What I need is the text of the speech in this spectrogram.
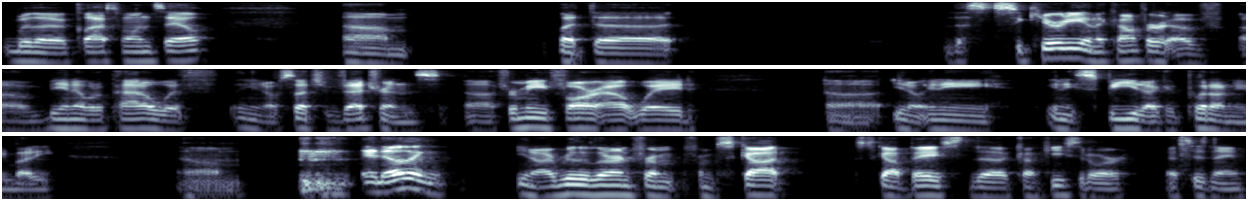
with a class one sail. Um, but the the security and the comfort of um, being able to paddle with you know such veterans uh, for me far outweighed uh, you know any any speed I could put on anybody. Um, and the other thing you know I really learned from from Scott Scott Base the Conquistador that's his name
